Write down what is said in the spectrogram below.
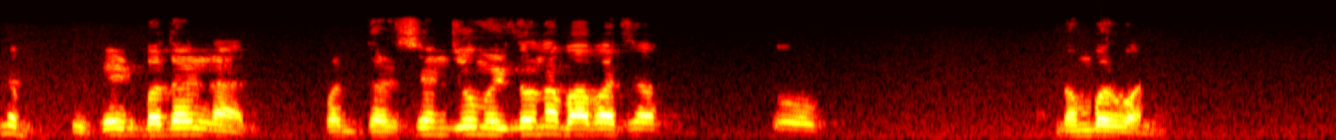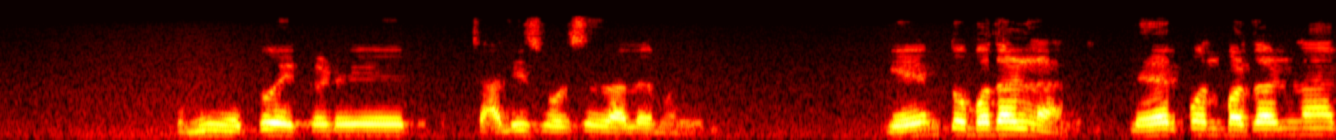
क्रिकेट बदलणार पण दर्शन जो मिळतो ना बाबाचा तो नंबर वन मी येतो इकडे चाळीस वर्ष झालं म्हणजे गेम तो बदलणार प्लेअर पण बदलणार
